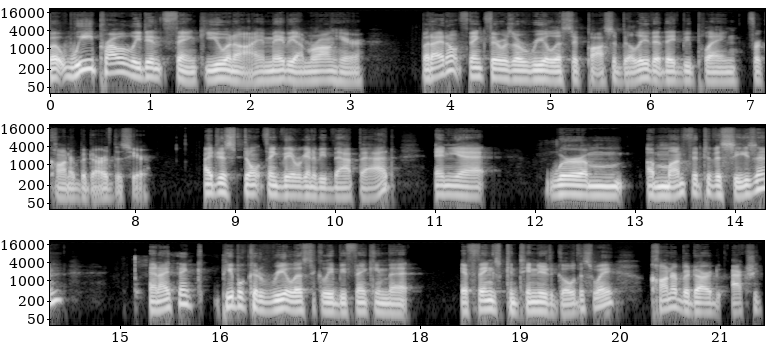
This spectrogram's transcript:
But we probably didn't think, you and I, and maybe I'm wrong here, but I don't think there was a realistic possibility that they'd be playing for Connor Bedard this year. I just don't think they were going to be that bad. And yet we're a month into the season. And I think people could realistically be thinking that if things continue to go this way, Connor Bedard actually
